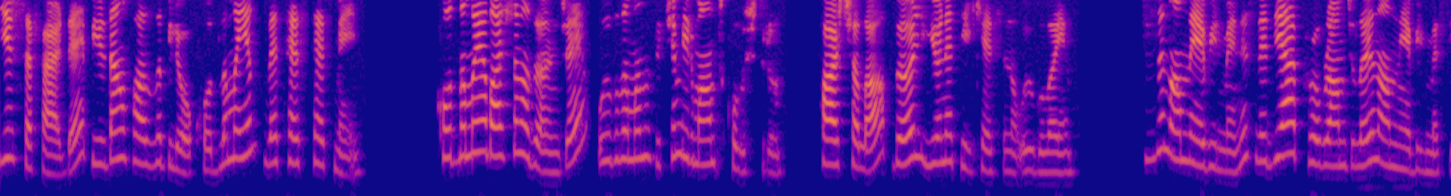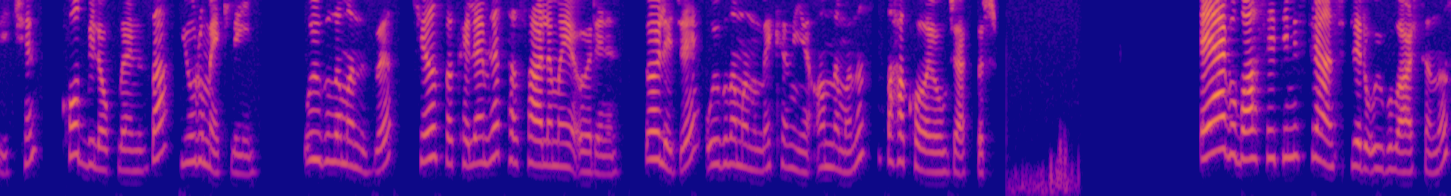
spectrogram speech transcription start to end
Bir seferde birden fazla bloğu kodlamayın ve test etmeyin. Kodlamaya başlamadan önce uygulamanız için bir mantık oluşturun. Parçala, böl, yönet ilkesini uygulayın. Sizin anlayabilmeniz ve diğer programcıların anlayabilmesi için kod bloklarınıza yorum ekleyin. Uygulamanızı kağıt ve kalemle tasarlamayı öğrenin. Böylece uygulamanın mekaniğini anlamanız daha kolay olacaktır. Eğer bu bahsettiğimiz prensipleri uygularsanız,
